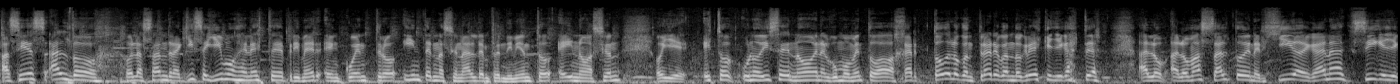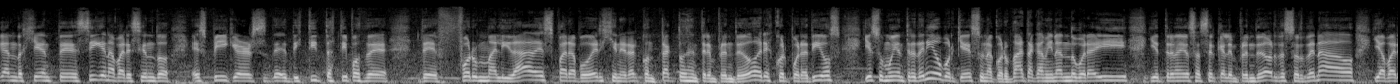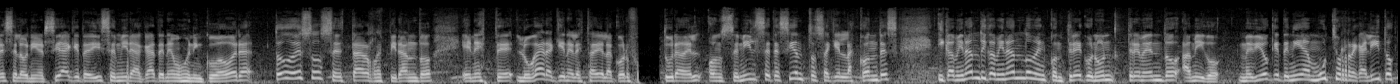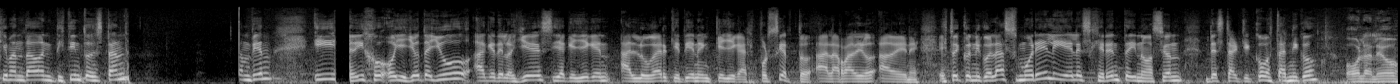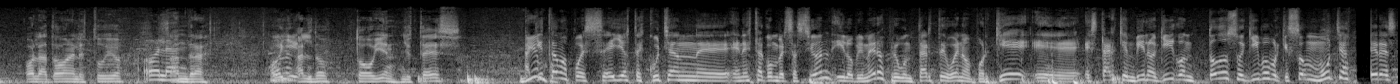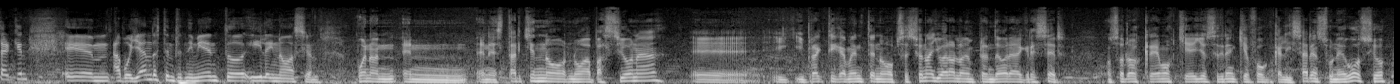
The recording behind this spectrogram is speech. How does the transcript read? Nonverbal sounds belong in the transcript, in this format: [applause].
Así es, Aldo. Hola Sandra, aquí seguimos en este primer encuentro internacional de emprendimiento e innovación. Oye, esto uno dice, no, en algún momento va a bajar. Todo lo contrario, cuando crees que llegaste a, lo, más alto de energía, de gana, sigue llegando gente, siguen apareciendo speakers, de distintos tipos de, formalidades para poder generar contactos entre emprendedores, corporativos. Y eso es muy entretenido porque es una corbata caminando por ahí y entre medio se acerca el emprendedor desordenado y aparece la universidad que te dice, mira, acá tenemos un incubadora. Todo eso se está respirando en este lugar, aquí en el Estadio de la Corfo del 11.700 aquí en Las Condes y caminando y caminando me encontré con un tremendo amigo. Me vio que tenía muchos regalitos que me han dado en distintos stands también y me dijo, oye, yo te ayudo a que te los lleves y a que lleguen al lugar que tienen que llegar. Por cierto, a la radio ADN. Estoy con Nicolás Morelli, él es gerente de innovación de Starkey. ¿Cómo estás, Nico? Hola, Leo. Hola a todos en el estudio. Hola. Sandra. Oye, Aldo. ¿Todo bien? ¿Y ustedes? Aquí estamos, pues ellos te escuchan eh, en esta conversación y lo primero es preguntarte, bueno, ¿por qué eh, Starken vino aquí con todo su equipo? Porque son muchas de Starken eh, apoyando este emprendimiento y la innovación. Bueno, en, en, Starken nos apasiona y, prácticamente nos obsesiona ayudar a los emprendedores a crecer. Nosotros creemos que ellos se tienen que focalizar en su negocio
